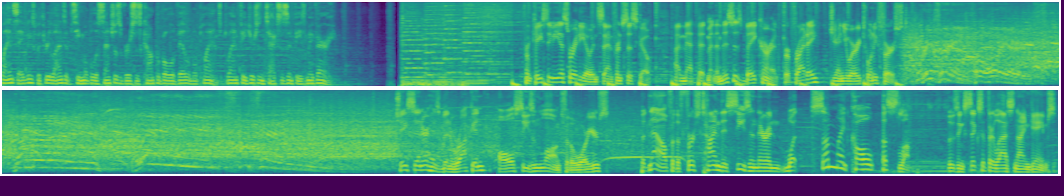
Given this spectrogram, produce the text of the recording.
Plan savings with three lines of T Mobile Essentials versus comparable available plans. Plan features and taxes and fees may vary. From KCBS Radio in San Francisco, I'm Matt Pittman, and this is Bay Current for Friday, January 21st. Returning for the Warriors, number one, Chase Center has been rocking all season long for the Warriors. But now, for the first time this season, they're in what some might call a slump losing six of their last nine games.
